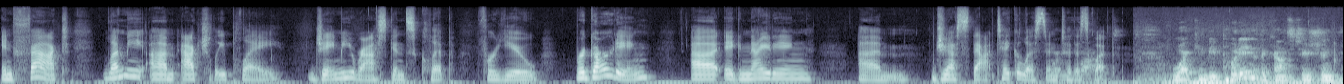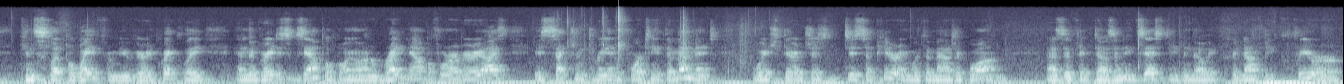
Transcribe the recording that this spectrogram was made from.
In fact, let me um, actually play Jamie Raskin's clip for you regarding uh, igniting. Um, just that. Take a listen to this clip. What can be put into the Constitution can slip away from you very quickly. And the greatest example going on right now before our very eyes is Section 3 of the 14th Amendment, which they're just disappearing with a magic wand, as if it doesn't exist, even though it could not be clearer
